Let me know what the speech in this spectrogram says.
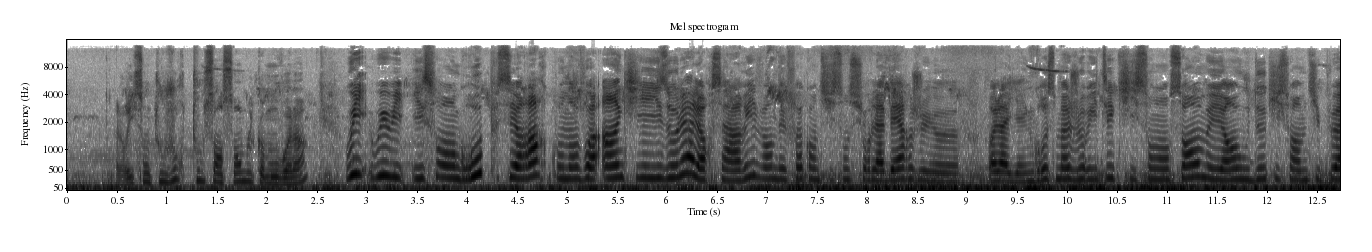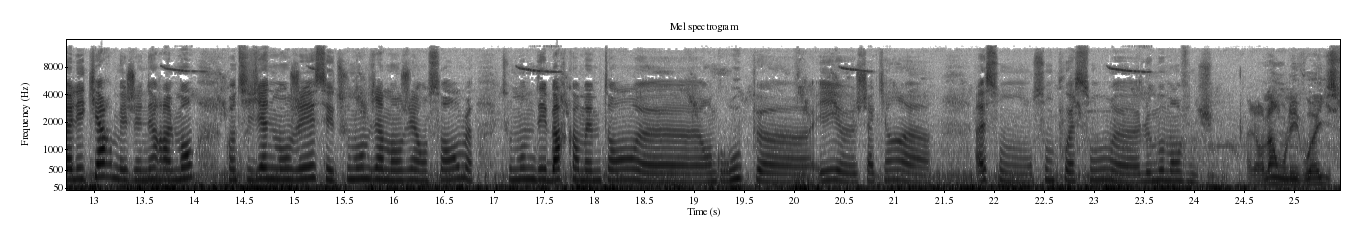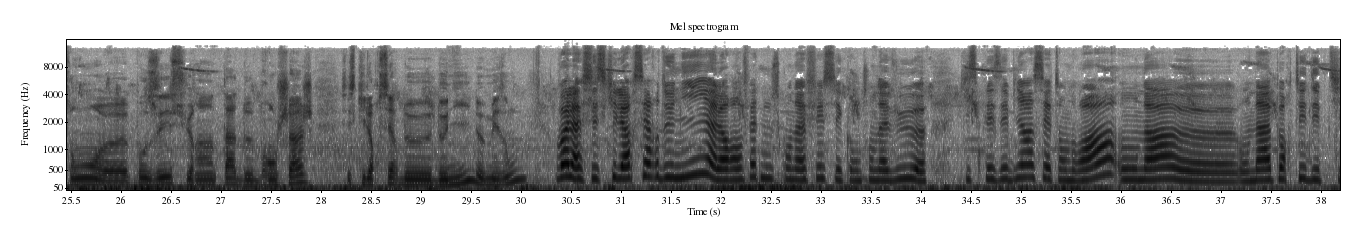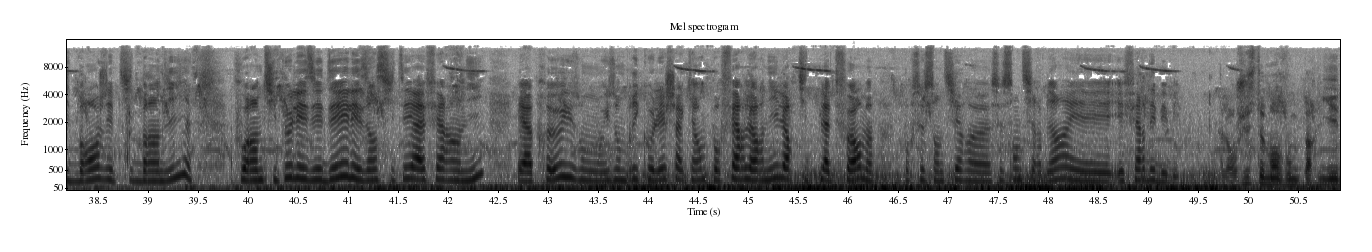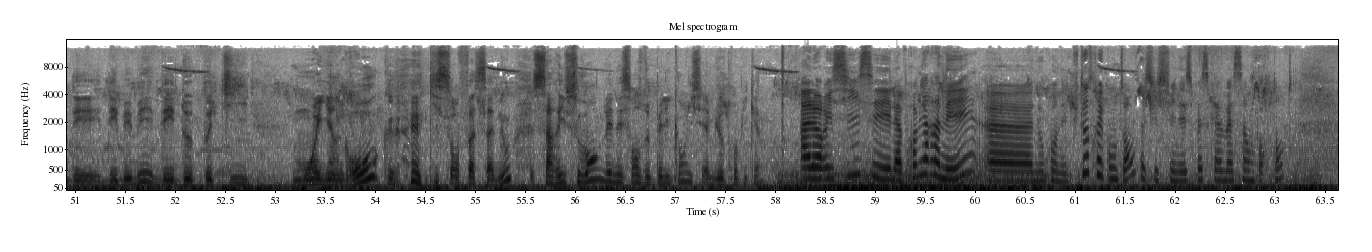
Alors ils sont toujours tous ensemble comme on voit là Oui, oui, oui, ils sont en groupe. C'est rare qu'on en voit un qui est isolé. Alors ça arrive, hein, des fois quand ils sont sur la berge, euh, voilà, il y a une grosse majorité qui sont ensemble et un ou deux qui sont un petit peu à l'écart. Mais généralement, quand ils viennent manger, c'est tout le monde vient manger ensemble. Tout le monde débarque en même temps euh, en groupe euh, et chacun a, son, poisson le moment venu. Alors là, on les voit, ils sont euh, posés sur un tas de branchages. C'est ce qui leur sert de, de nid, de maison? Voilà, c'est ce qui leur sert de nid. Alors en fait, nous, ce qu'on a fait, c'est quand on a vu euh, qu'ils se plaisaient bien à cet endroit, on a, euh, on a apporté des petites branches, des petites brindilles pour un petit peu les aider, les inciter à faire un nid. Et après eux, ils ont, ils ont bricolé chacun pour faire leur nid, leur petite plateforme, pour se sentir, se sentir bien et, et, faire des bébés. Alors justement, vous me parliez des, des bébés, des deux petits moyens gros que, qui sont face à nous. Ça arrive souvent les naissances de pélicans ici à Biotropica? Alors ici c'est la première année, euh, donc on est plutôt très content parce que c'est une espèce quand même assez importante.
